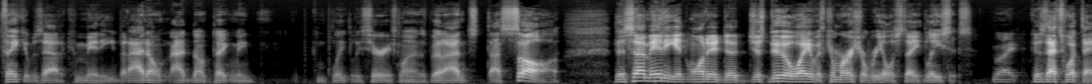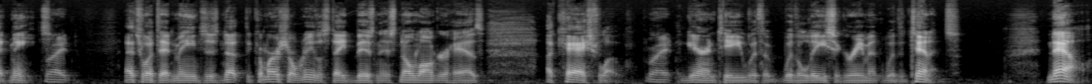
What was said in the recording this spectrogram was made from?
think it was out of committee, but I don't. I don't take me completely serious, Lines. But I, I saw that some idiot wanted to just do away with commercial real estate leases Right. because that's what that means. Right. That's what that means is that the commercial real estate business no longer has a cash flow Right. guarantee with a with a lease agreement with the tenants. Now,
